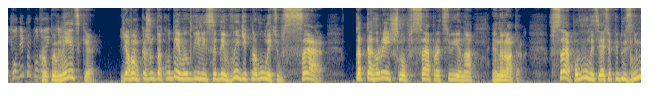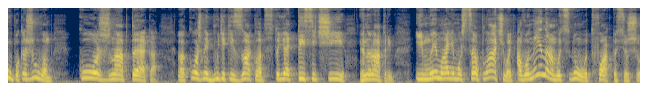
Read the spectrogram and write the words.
І вони пропонують Кропивницьке, я вам кажу, та куди? Ми в білій сидимо. Вийдіть на вулицю, все. Категорично все працює на генераторах. Все по вулиці, я сьогодні піду, зніму, покажу вам. Кожна аптека, кожний будь-який заклад стоять тисячі генераторів. І ми маємо ж це оплачувати. А вони нам, ось ну от факт, ось ж е,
